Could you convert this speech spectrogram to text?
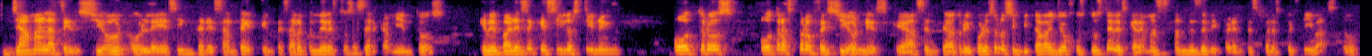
llama la atención o le es interesante empezar a tener estos acercamientos, que me parece que sí los tienen otros, otras profesiones que hacen teatro. Y por eso los invitaba yo justo a ustedes, que además están desde diferentes perspectivas, ¿no?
